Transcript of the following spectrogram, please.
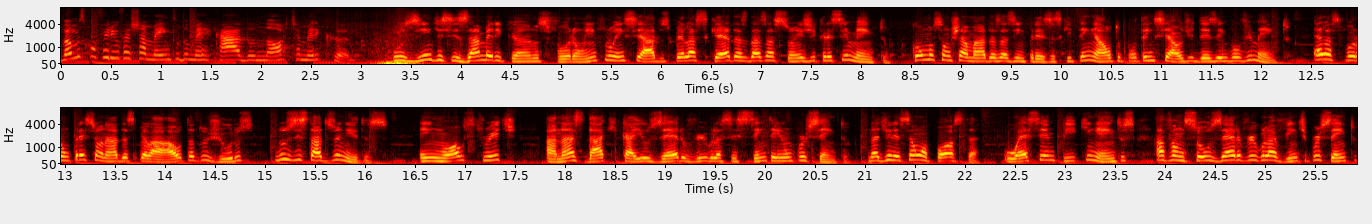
Vamos conferir o fechamento do mercado norte-americano. Os índices americanos foram influenciados pelas quedas das ações de crescimento, como são chamadas as empresas que têm alto potencial de desenvolvimento. Elas foram pressionadas pela alta dos juros nos Estados Unidos. Em Wall Street, a Nasdaq caiu 0,61%. Na direção oposta, o S&P 500 avançou 0,20%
